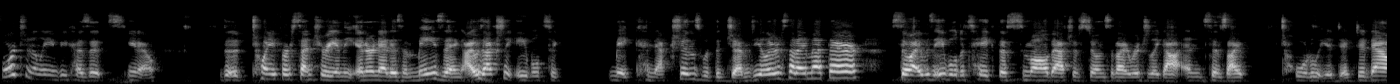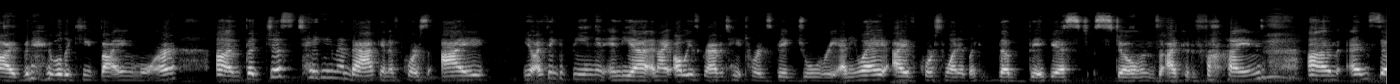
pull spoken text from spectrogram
fortunately, because it's, you know, the 21st century and the internet is amazing, I was actually able to make connections with the gem dealers that I met there. So I was able to take the small batch of stones that I originally got, and since I'm totally addicted now, I've been able to keep buying more. Um, but just taking them back, and of course, I you know, I think being in India, and I always gravitate towards big jewelry anyway. I, of course, wanted like the biggest stones I could find. Um, and so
